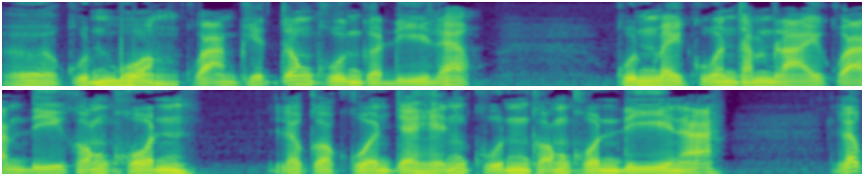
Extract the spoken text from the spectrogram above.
เออ คุณม่วง ความคิดต้องคุณก็ดีแล้ว คุณไม่ควรทำลายความดีของคน แล้วก็ควรจะเห็นคุณของคนดีนะ แล้ว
